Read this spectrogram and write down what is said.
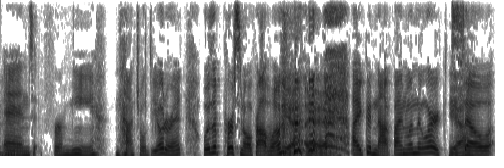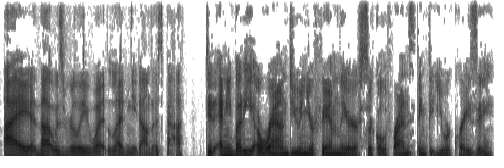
And for me, natural deodorant was a personal problem. Yeah, yeah, yeah. I could not find one that worked. Yeah. So I that was really what led me down this path. Did anybody around you in your family or your circle of friends think that you were crazy?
